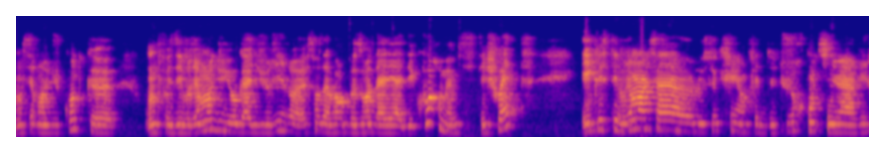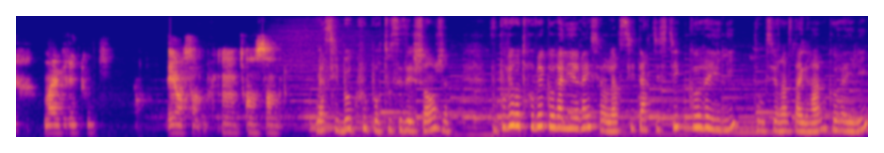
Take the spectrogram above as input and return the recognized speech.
on s'est rendu compte que on faisait vraiment du yoga du rire euh, sans avoir besoin d'aller à des cours, même si c'était chouette. Et que c'était vraiment ça euh, le secret, en fait, de toujours continuer à rire, malgré tout. Et ensemble. Hum, ensemble. Merci beaucoup pour tous ces échanges. Vous pouvez retrouver Coralie et Ray sur leur site artistique Coréili, donc sur Instagram Coréili.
